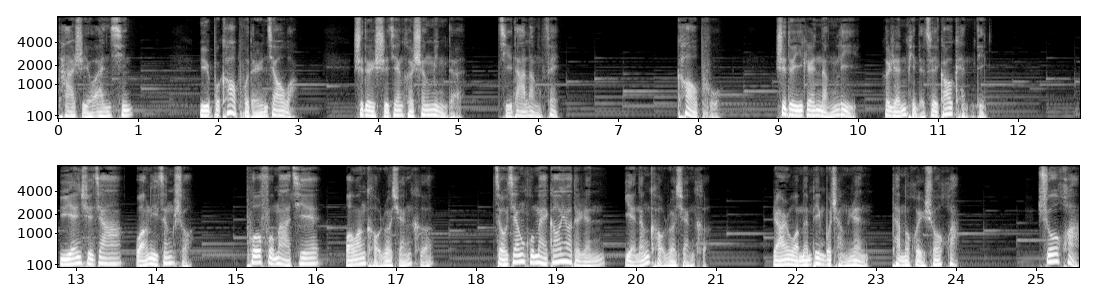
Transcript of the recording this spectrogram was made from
踏实又安心；与不靠谱的人交往，是对时间和生命的极大浪费。靠谱，是对一个人能力和人品的最高肯定。语言学家王立增说：“泼妇骂街，往往口若悬河；走江湖卖膏药的人也能口若悬河。然而，我们并不承认他们会说话。说话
